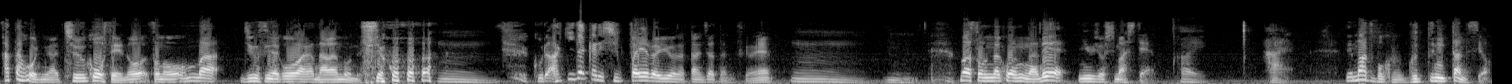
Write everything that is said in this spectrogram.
片方には中高生の、その、ほんま、純粋な子が並んどんですよ。うん。これ明らかに失敗やろいうような感じだったんですけどね。うん。うん。まあそんなこんなで入場しまして。はい。はい。で、まず僕、グッズに行ったんですよ。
